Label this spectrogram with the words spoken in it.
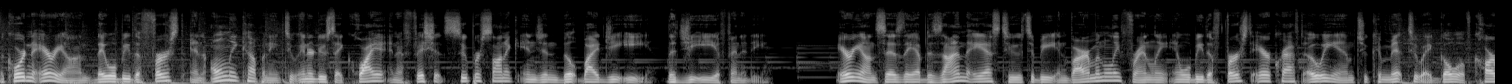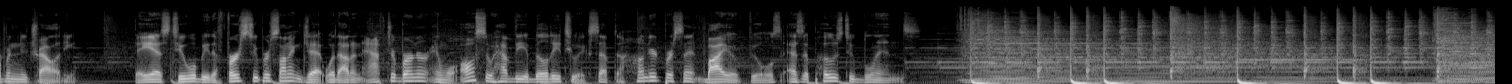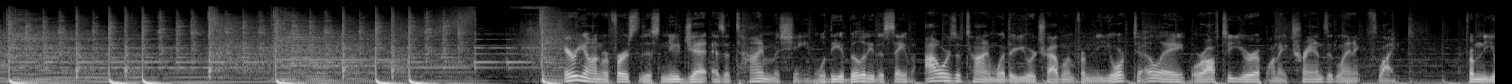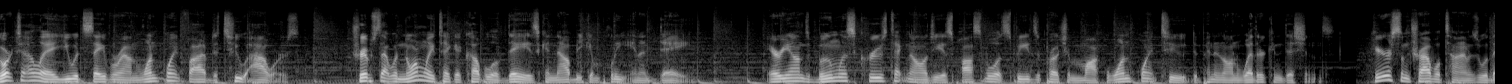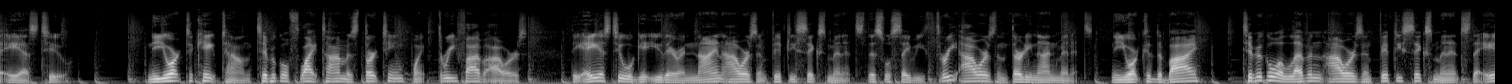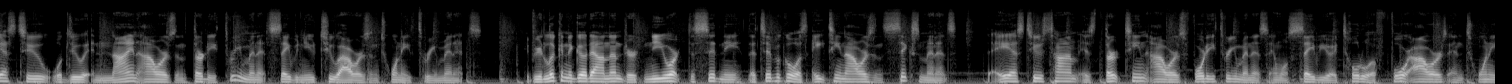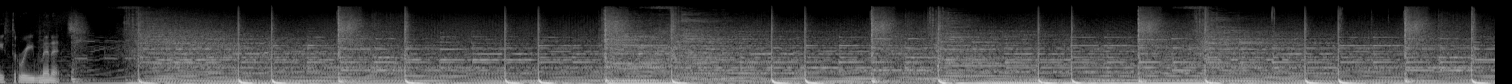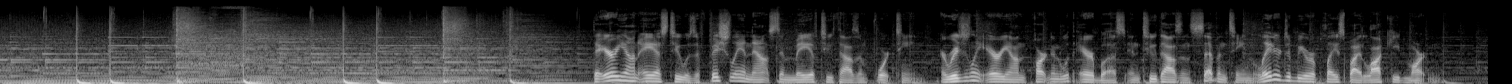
According to Aerion, they will be the first and only company to introduce a quiet and efficient supersonic engine built by GE, the GE Affinity. Aerion says they have designed the AS2 to be environmentally friendly and will be the first aircraft OEM to commit to a goal of carbon neutrality. The AS2 will be the first supersonic jet without an afterburner and will also have the ability to accept 100% biofuels as opposed to blends. Aerion refers to this new jet as a time machine with the ability to save hours of time whether you are traveling from New York to LA or off to Europe on a transatlantic flight. From New York to LA, you would save around 1.5 to 2 hours. Trips that would normally take a couple of days can now be complete in a day. Aerion's boomless cruise technology is possible at speeds approaching Mach 1.2 depending on weather conditions. Here are some travel times with the AS2. New York to Cape Town, typical flight time is 13.35 hours. The AS2 will get you there in 9 hours and 56 minutes. This will save you 3 hours and 39 minutes. New York to Dubai, Typical 11 hours and 56 minutes, the AS2 will do it in 9 hours and 33 minutes, saving you 2 hours and 23 minutes. If you're looking to go down under New York to Sydney, the typical is 18 hours and 6 minutes. The AS2's time is 13 hours 43 minutes and will save you a total of 4 hours and 23 minutes. The Aerion AS2 was officially announced in May of 2014. Originally, Aerion partnered with Airbus in 2017, later to be replaced by Lockheed Martin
